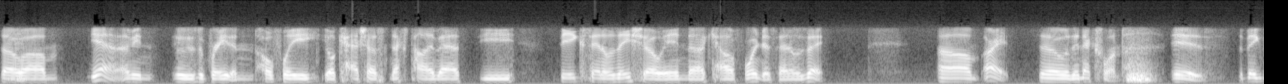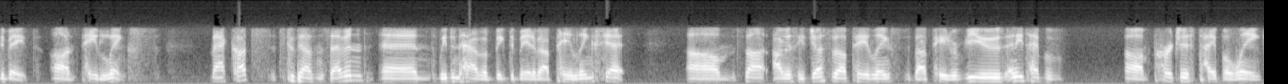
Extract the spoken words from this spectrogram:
So mm-hmm. um, yeah, I mean, it was great, and hopefully you'll catch us next time at the big San Jose show in uh, California, San Jose. Um, all right, so the next one is the big debate on paid links. Matt Cutts. It's 2007, and we didn't have a big debate about paid links yet. Um, it's not obviously just about paid links. It's about paid reviews, any type of um, purchase type of link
